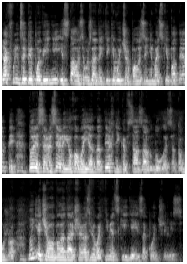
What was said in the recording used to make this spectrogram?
Як, в принципі, по війні і сталося. Ви знаєте, як тільки вичерпалися німецькі патенти, то СРСР і його воєнна техніка вся загнулася. Тому що ну нічого було далі розвивати. Німецькі ідеї закончились.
